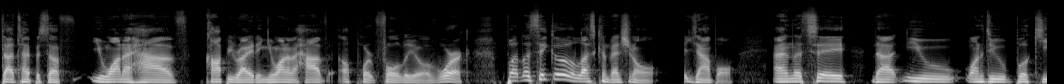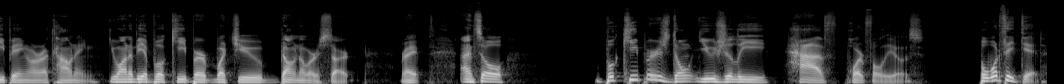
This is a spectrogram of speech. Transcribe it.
that type of stuff. You want to have copywriting, you want to have a portfolio of work. But let's take a less conventional example. And let's say that you want to do bookkeeping or accounting. You want to be a bookkeeper, but you don't know where to start, right? And so bookkeepers don't usually have portfolios. But what if they did,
